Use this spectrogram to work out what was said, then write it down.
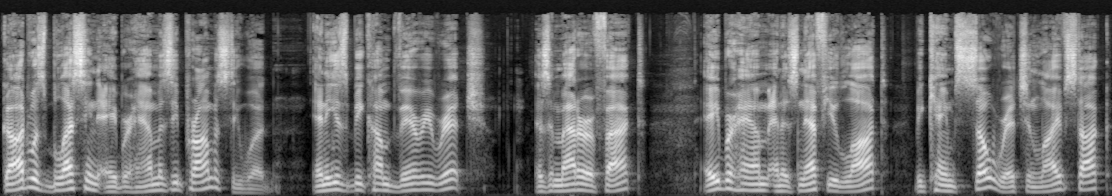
God was blessing Abraham as he promised he would and he has become very rich. As a matter of fact, Abraham and his nephew Lot became so rich in livestock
